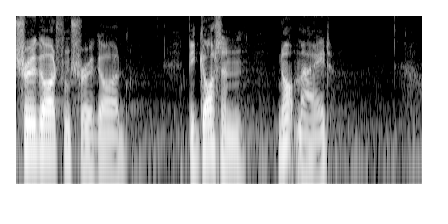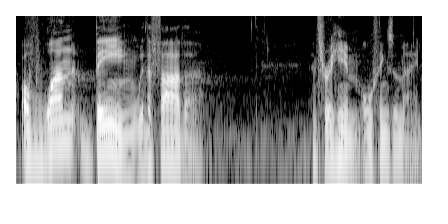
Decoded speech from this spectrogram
true God from true God, begotten, not made, of one being with the Father, and through him all things were made.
